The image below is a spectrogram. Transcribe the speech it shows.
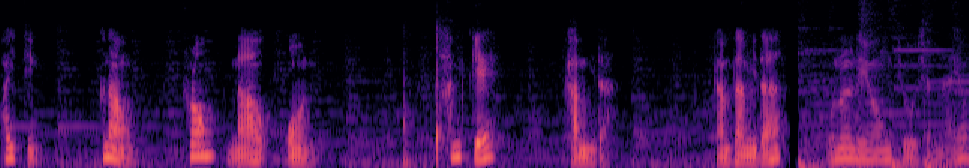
화이팅! 프나운 from now on 함께 갑니다. 감사합니다. 오늘 내용 좋으셨나요?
